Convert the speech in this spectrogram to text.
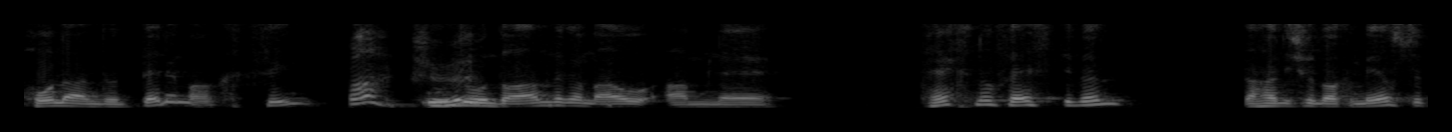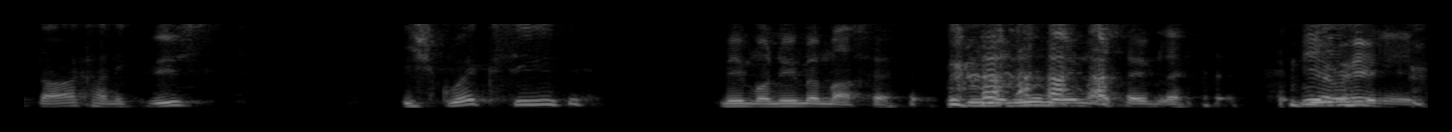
Holland und Dänemark gewesen. Ah, Und schön. unter anderem auch am einem Techno-Festival. Da habe ich schon nach dem ersten Tag habe ich gewusst, ist gut gewesen, müssen wir nicht mehr machen. Müssen wir nie mehr machen im Leben. Nie mehr.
